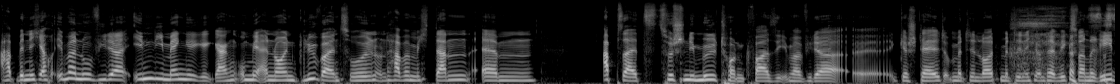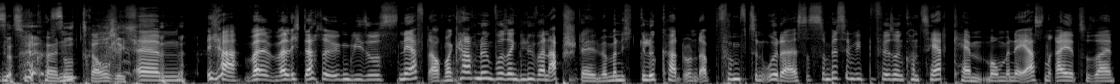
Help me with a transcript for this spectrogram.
hab, bin ich auch immer nur wieder in die Menge gegangen, um mir einen neuen Glühwein zu holen und habe mich dann ähm, abseits zwischen die Mülltonnen quasi immer wieder äh, gestellt, um mit den Leuten, mit denen ich unterwegs war, reden zu können. So traurig. Ähm, ja, weil, weil ich dachte irgendwie so, es nervt auch. Man kann auch nirgendwo sein Glühwein abstellen, wenn man nicht Glück hat und ab 15 Uhr da ist. Das ist so ein bisschen wie für so ein Konzert campen, um in der ersten Reihe zu sein.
